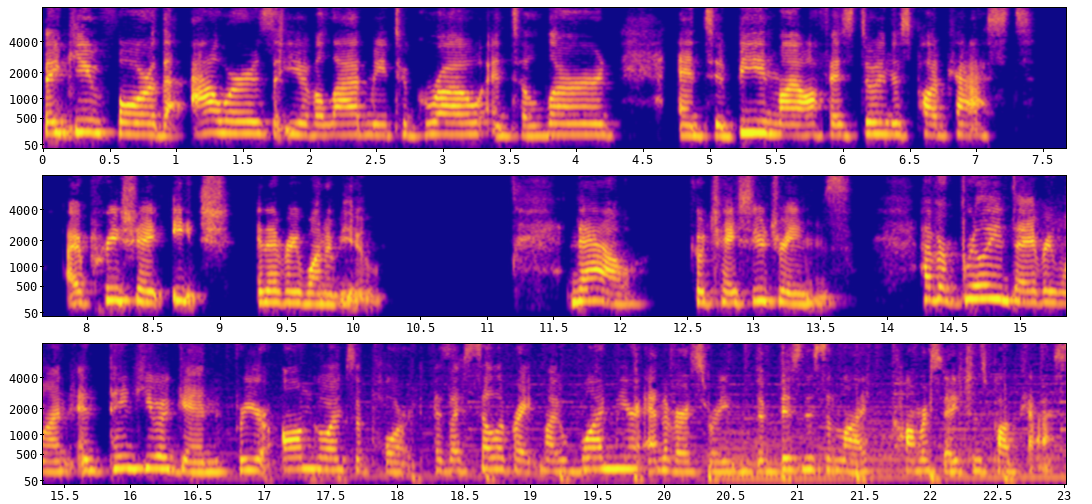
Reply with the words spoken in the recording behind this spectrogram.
Thank you for the hours that you have allowed me to grow and to learn and to be in my office doing this podcast. I appreciate each and every one of you. Now, go chase your dreams have a brilliant day, everyone, and thank you again for your ongoing support as I celebrate my one year anniversary with the Business and Life Conversations podcast.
